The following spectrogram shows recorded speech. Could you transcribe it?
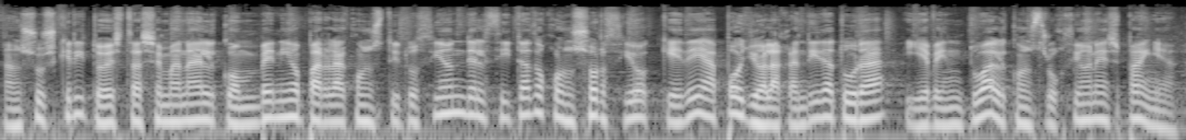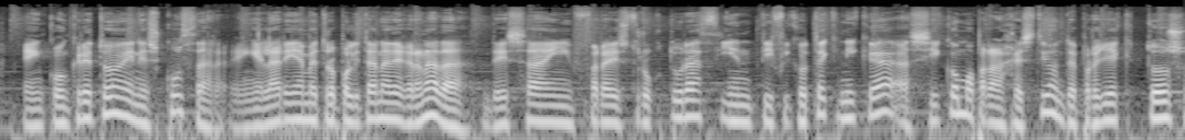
han suscrito esta semana el convenio para la constitución del citado consorcio que dé apoyo a la candidatura y eventual construcción en España, en concreto en Escúzar, en el área metropolitana de Granada, de esa infraestructura científico-técnica, así como para la gestión de proyectos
